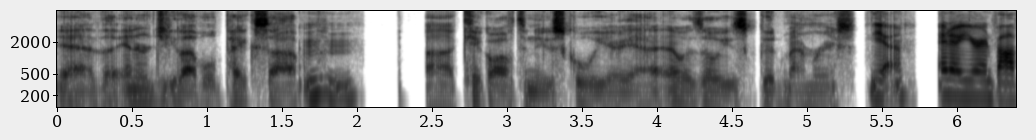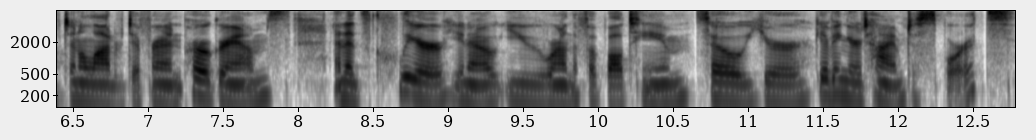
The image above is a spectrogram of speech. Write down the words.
yeah, the energy level picks up. Mm-hmm. Uh, kick off the new school year. Yeah, it was always good memories. Yeah. I know you're involved in a lot of different programs, and it's clear, you know, you were on the football team. So you're giving your time to sports.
